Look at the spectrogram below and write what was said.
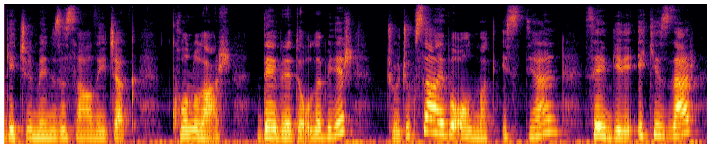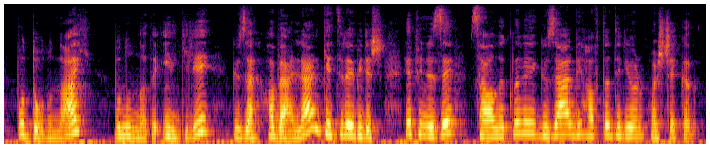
geçirmenizi sağlayacak konular devrede olabilir. Çocuk sahibi olmak isteyen sevgili ikizler bu dolunay bununla da ilgili güzel haberler getirebilir. Hepinize sağlıklı ve güzel bir hafta diliyorum. Hoşçakalın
